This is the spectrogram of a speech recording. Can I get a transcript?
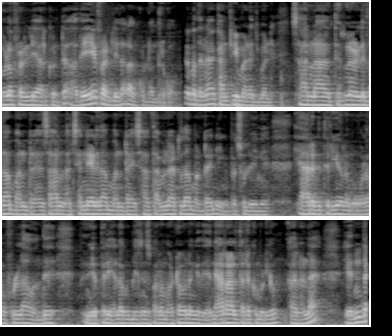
எவ்வளோ ஃப்ரெண்ட்லியாக இருக்குன்ட்டு. அதே ஃப்ரெண்ட்லி தான் நாங்கள் கொண்டு வந்திருக்கோம். இப்போ பார்த்தீங்கன்னா கண்ட்ரி மேனேஜ்மெண்ட் சார் நான் திருநெல்வேலி தான் பண்ணுறேன் சார் நான் சென்னையில் தான் பண்ணுறேன் சார் தமிழ்நாட்டில் தான் பண்ணுறேன் நீங்கள் இப்போ சொல்லுவீங்க. யாருக்கு தெரியும்? நம்ம உலகம் ஃபுல்லாக வந்து மிகப்பெரிய அளவுக்கு பிஸ்னஸ் பண்ண மாட்டோம்னுங்கிறது நேரால் தடுக்க முடியும்? அதனால் எந்த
